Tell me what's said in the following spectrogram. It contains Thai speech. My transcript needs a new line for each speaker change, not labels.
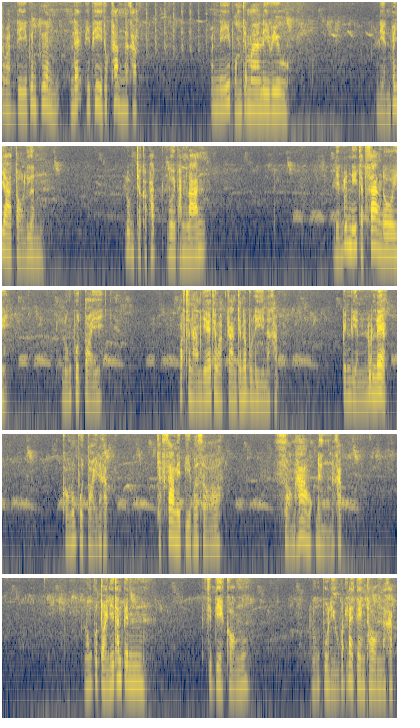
สวัสดีเพื่อนๆ และพี่ๆทุกท่านนะครับ วันนี้ผมจะมารีวิว เหรียญพญาต่อเรือน รุ่นจักรพรรดิรวยพันล้าน เหรียญรุ่นนี้จัดสร้างโดย หลวงปู่ต่อย วัดสนามแย้จังหวัดกาญจนบุรีนะครับ เป็นเหรียญรุ่นแรกของหลวงปู่ต่อยนะครับ จัดสร้างในปีพศ 2561 นะครับ หลวงปู่ต่อยนี้ท่านเป็นสิทธิเอกของหลวงปู่หลิววัดไร่แตงทองนะครับ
